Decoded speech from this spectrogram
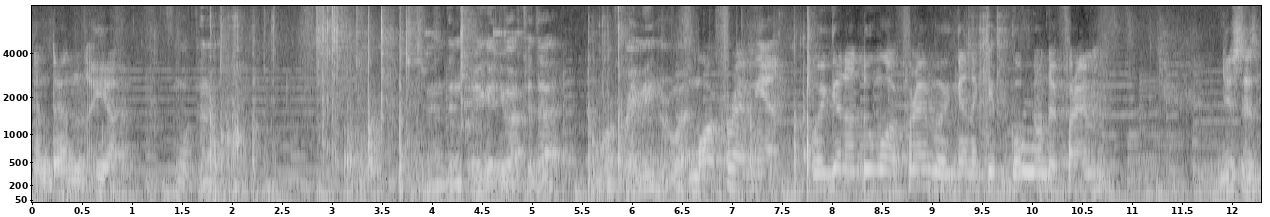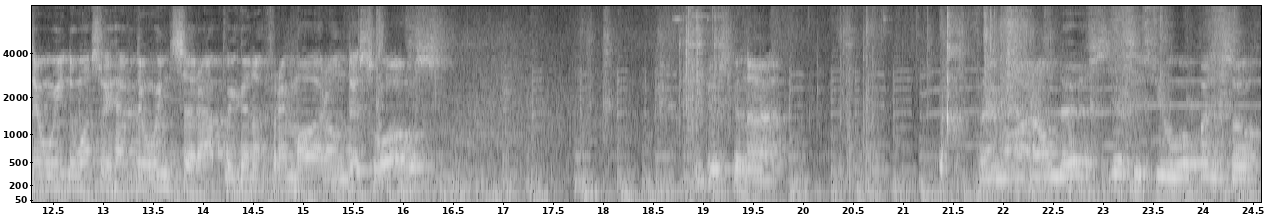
and then yeah What kind of... Man. Then what are you gonna do after that? More framing or what? more frame yeah we're gonna do more frame we're gonna keep going on the frame this is the wind. once we have the wind set up we're gonna frame all around these walls we're just gonna frame all around this this is still open so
